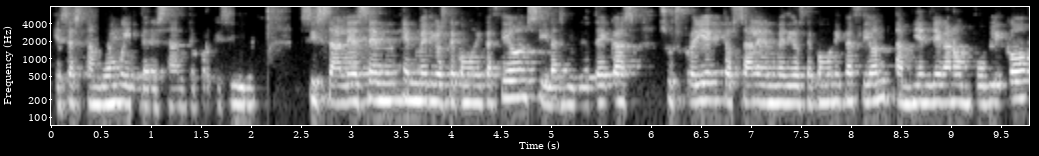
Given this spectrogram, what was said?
Que esa es también muy interesante, porque si, si sales en, en, medios de comunicación, si las bibliotecas, sus proyectos salen en medios de comunicación, también llegan a un público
